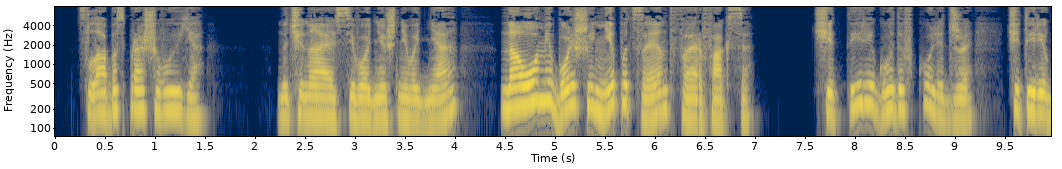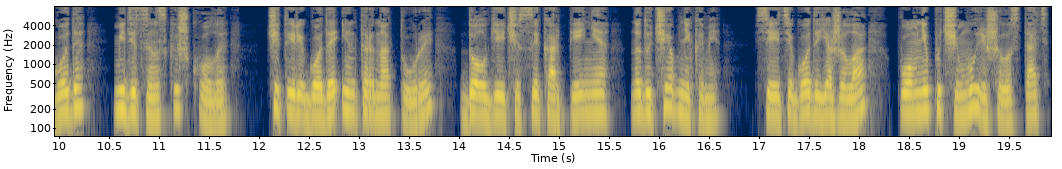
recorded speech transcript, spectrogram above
— слабо спрашиваю я. «Начиная с сегодняшнего дня, Наоми больше не пациент Фэрфакса. Четыре года в колледже, четыре года медицинской школы, четыре года интернатуры, долгие часы корпения над учебниками. Все эти годы я жила, помня, почему решила стать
